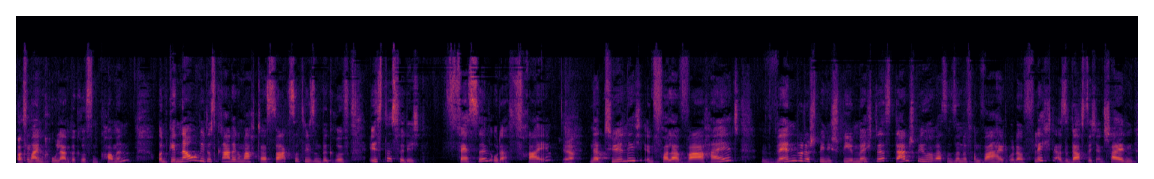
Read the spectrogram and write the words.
aus Okay. meinem Pool an Begriffen kommen. Und genau wie du es gerade gemacht hast, sagst du zu diesem Begriff, ist das für dich Fessel oder frei? Ja. Natürlich in voller Wahrheit. Wenn du das Spiel nicht spielen möchtest, dann spielen wir was im Sinne von Wahrheit oder Pflicht. Also darfst dich entscheiden,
